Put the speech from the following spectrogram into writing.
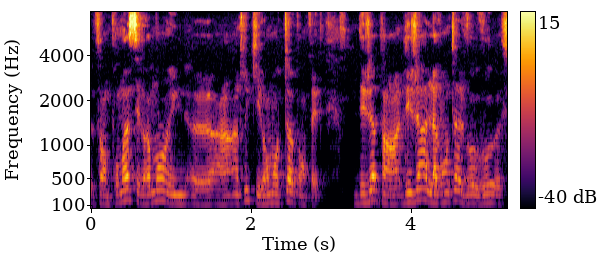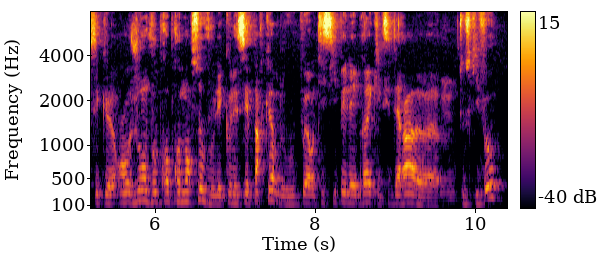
enfin pour moi, c'est vraiment une, un, truc qui est vraiment top en fait. Déjà, déjà l'avantage, c'est qu'en jouant vos propres morceaux, vous les connaissez par cœur, donc vous pouvez anticiper les breaks, etc., euh, tout ce qu'il faut.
